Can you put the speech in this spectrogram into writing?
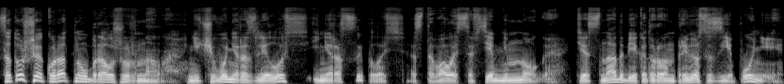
Сатоши аккуратно убрал журнал. Ничего не разлилось и не рассыпалось. Оставалось совсем немного. Те снадобья, которые он привез из Японии,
